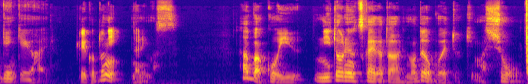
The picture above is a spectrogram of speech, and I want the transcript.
原型が入るということになります。ハブはこういう二通りの使い方があるので覚えておきましょう。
